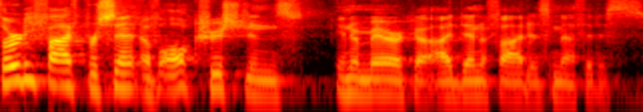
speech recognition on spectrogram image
35% of all Christians in America identified as Methodists.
